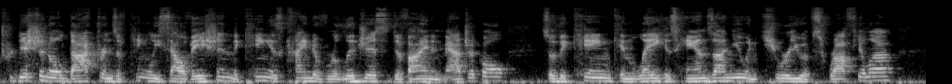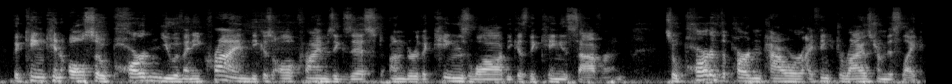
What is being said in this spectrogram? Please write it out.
traditional doctrines of kingly salvation, the king is kind of religious, divine, and magical. So the king can lay his hands on you and cure you of scrofula the king can also pardon you of any crime because all crimes exist under the king's law because the king is sovereign. So part of the pardon power, I think, derives from this like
